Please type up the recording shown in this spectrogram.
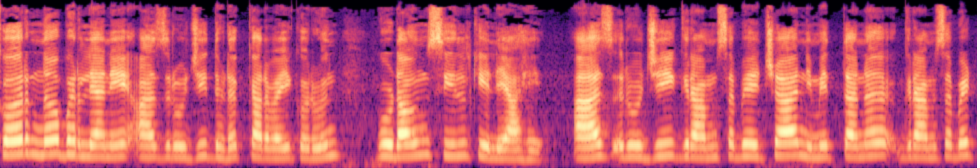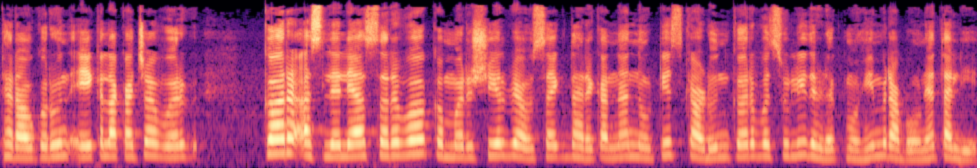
कर न भरल्याने आज रोजी धडक कारवाई करून गोडाऊन सील केले आहे. आज रोजी ग्रामसभेच्या निमित्तानं ग्रामसभेत ठराव करून एक लाखाच्या वर कर असलेल्या सर्व कमर्शियल व्यावसायिक धारकांना नोटीस काढून कर वसुली धडक मोहीम राबवण्यात आली आहे.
